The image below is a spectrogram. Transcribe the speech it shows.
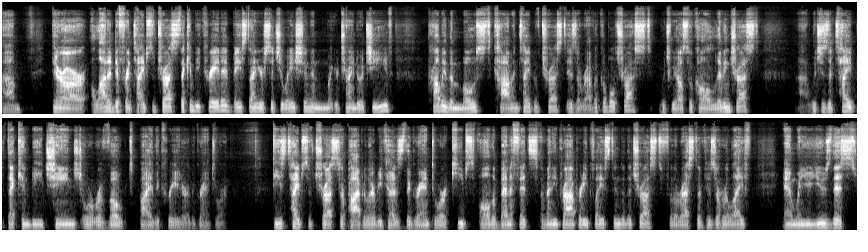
Um, there are a lot of different types of trusts that can be created based on your situation and what you're trying to achieve. Probably the most common type of trust is a revocable trust, which we also call a living trust, uh, which is a type that can be changed or revoked by the creator, the grantor. These types of trusts are popular because the grantor keeps all the benefits of any property placed into the trust for the rest of his or her life. And when you use this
